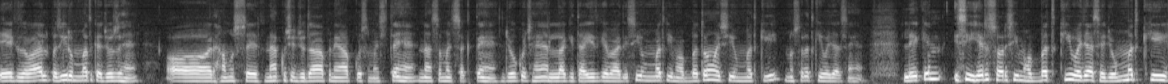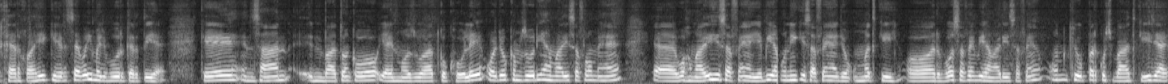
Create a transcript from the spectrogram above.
ایک زوال پذیر امت کا جز ہیں اور ہم اس سے نہ کچھ جدا اپنے آپ کو سمجھتے ہیں، نہ سمجھ سکتے ہیں۔ جو کچھ ہیں اللہ کی تائید کے بعد اسی امت کی محبتوں، اسی امت کی نصرت کی وجہ سے ہیں۔ لیکن اسی حرص اور اسی محبت کی وجہ سے جو امت کی خیر خواہی کی حرص ہے، وہی مجبور کرتی ہے کہ انسان ان باتوں کو یا ان موضوعات کو کھولے اور جو کمزوریاں ہماری صفوں میں ہیں وہ ہماری ہی صفحے ہیں۔ یہ بھی انہیں کی صفحے ہیں جو امت کی اور وہ صفحے بھی ہماری صفحے ہیں۔ ان کے اوپر کچھ بات کی جائے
